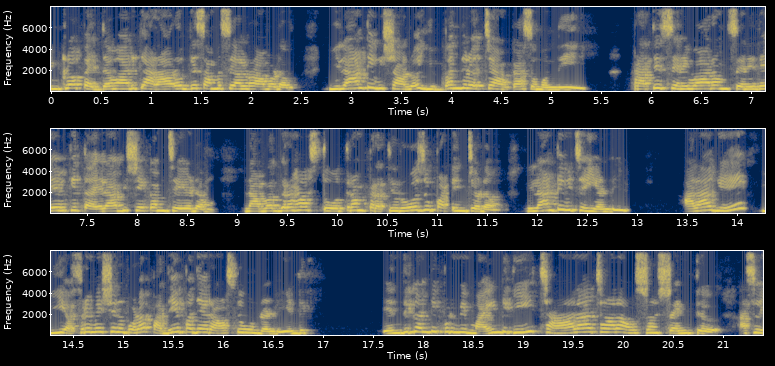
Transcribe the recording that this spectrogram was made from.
ఇంట్లో పెద్దవారికి అనారోగ్య సమస్యలు రావడం ఇలాంటి విషయాల్లో ఇబ్బందులు వచ్చే అవకాశం ఉంది. ప్రతి శనివారం శనిదేవికి తైలాభిషేకం చేయడం నవగ్రహ స్తోత్రం ప్రతిరోజు పఠించడం ఇలాంటివి చెయ్యండి అలాగే ఈ అఫర్మేషన్ కూడా పదే పదే రాస్తూ ఉండండి. ఎందు ఎందుకంటే ఇప్పుడు మీ మైండ్కి చాలా చాలా అవసరం స్ట్రెంగ్త్ అసలు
